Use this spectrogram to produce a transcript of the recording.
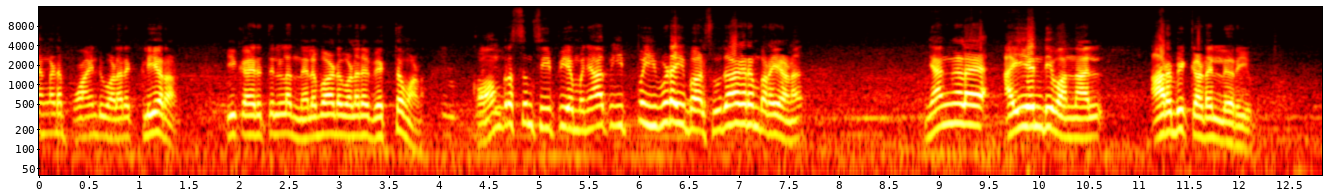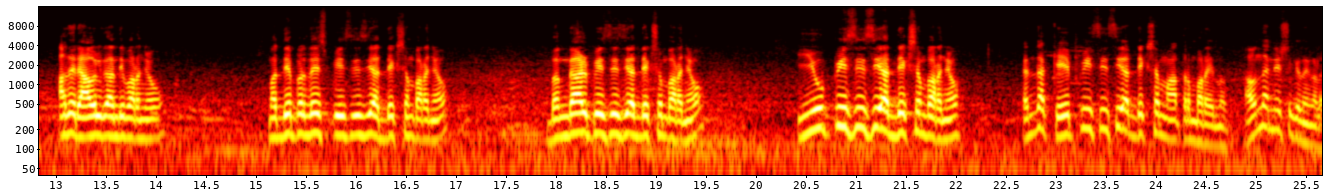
ഞങ്ങളുടെ പോയിന്റ് വളരെ ക്ലിയർ ആണ്. ഈ കാര്യത്തിലുള്ള നിലപാട് വളരെ വ്യക്തമാണ്. കോൺഗ്രസും സി പി എമ്മും ഞാൻ ഇപ്പൊ ഇവിടെ ഈ സുധാകരൻ പറയാണ് ഞങ്ങളെ ഐ എൻ ഡി വന്നാൽ അറബിക്കടലിൽ എറിയും അത് രാഹുൽ ഗാന്ധി പറഞ്ഞോ? മധ്യപ്രദേശ് പി സി സി അധ്യക്ഷൻ പറഞ്ഞോ? ബംഗാൾ പി സി സി അധ്യക്ഷൻ പറഞ്ഞോ? യു പി സി സി അധ്യക്ഷൻ പറഞ്ഞോ? എന്താ കെ പി സി സി അധ്യക്ഷൻ മാത്രം പറയുന്നത്? അതൊന്ന് അന്വേഷിക്കും നിങ്ങൾ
